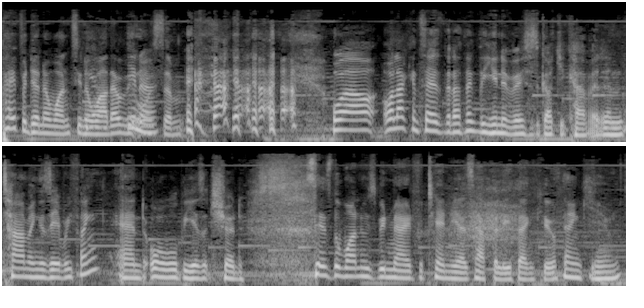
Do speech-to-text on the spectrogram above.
pay for dinner once in a while. That would be you know. awesome. well, all I can say is that I think the universe has got you covered, and timing is everything, and all will be as it should. Says the one who's been married for ten years happily. Thank you. Thank you.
